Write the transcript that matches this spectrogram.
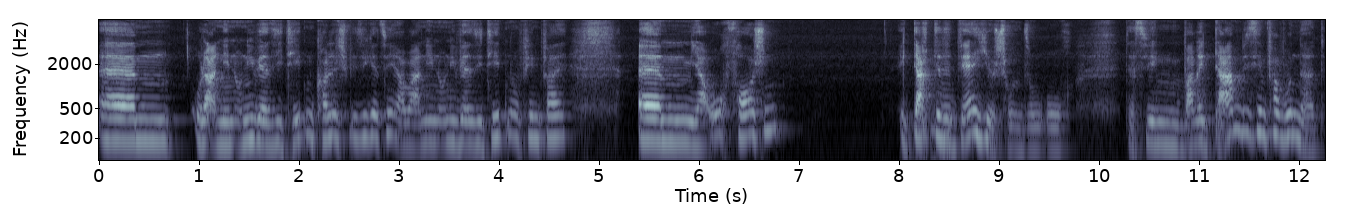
Ähm, oder an den Universitäten, College weiß ich jetzt nicht, aber an den Universitäten auf jeden Fall, ähm, ja auch forschen. Ich dachte, das wäre hier schon so hoch. Deswegen war ich da ein bisschen verwundert.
